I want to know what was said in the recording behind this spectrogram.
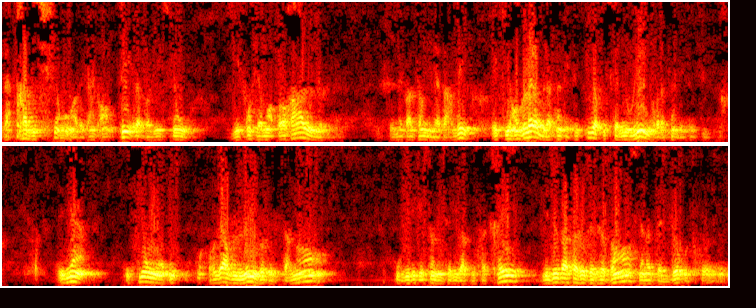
la, tradition, avec un grand T, la tradition qui est foncièrement orale, je n'ai pas le temps de m'y attarder, et qui englobe la Sainte Écriture, puisqu'elle nous livre la Sainte Écriture. Eh bien, si on, regarde le Nouveau Testament, où il est question du célibat consacré, les deux passages auxquels je pense, il y en a peut-être d'autres, euh,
